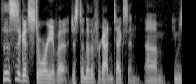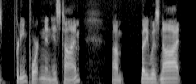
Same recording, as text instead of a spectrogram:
So this is a good story of a just another forgotten Texan. Um, he was pretty important in his time, um, but he was not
